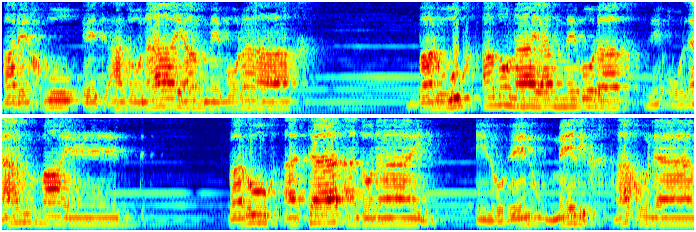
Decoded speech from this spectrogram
ברכו את אדוני המבורך, ברוך אדוני המבורך לעולם ועד. ברוך אתה אדוני, אלוהינו מלך העולם,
